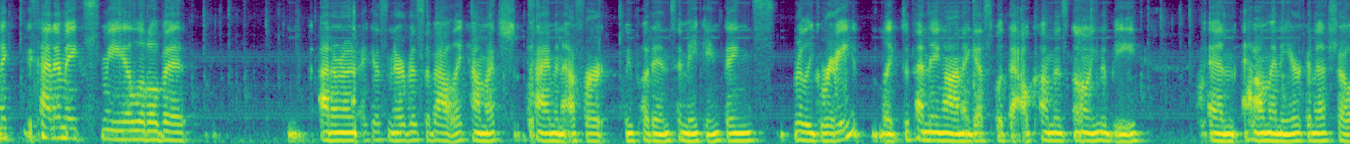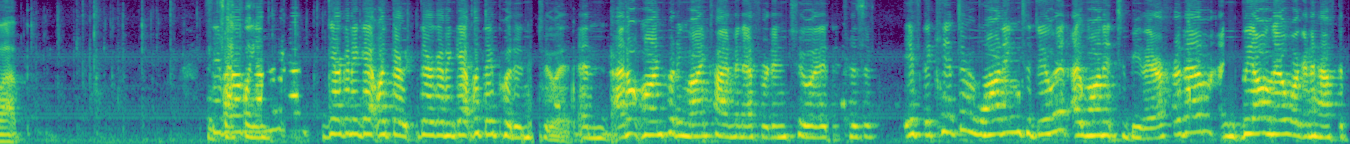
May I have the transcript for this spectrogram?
And it, it kind of makes me a little bit I don't know, I guess nervous about like how much time and effort we put into making things really great, like depending on, I guess, what the outcome is going to be and how many are going to show up. See, but they're gonna get what they're they're gonna get what they put into it, and I don't mind putting my time and effort into it because if if the kids are wanting to do it, I want it to be there for them, and we all know we're gonna have to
